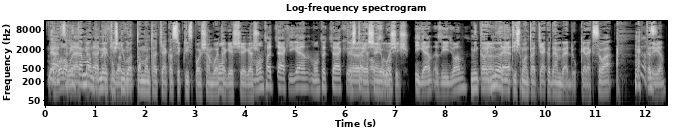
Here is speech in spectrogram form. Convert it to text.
de, de hát szerintem el, mondom, el ők is nyugodtan mondhatják azt, hogy Chris Paul sem volt Mond, egészséges. Mondhatják, igen, mondhatják. És teljesen abszolút, jogos is. Igen, ez így van. Mint ahogy uh, Murray-t de... is mondhatják a Denver drukkerek, szóval... Hát ez... igen.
